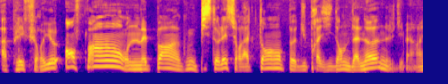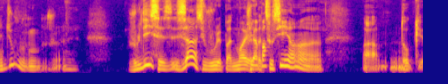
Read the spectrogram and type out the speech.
appelé furieux. Enfin, on ne met pas un pistolet sur la tempe du président de Danone. Je dis, ben, rien du tout. Je, vous le dis, c'est ça. Si vous voulez pas de moi, il n'y a pas, de souci. Hein. Donc,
